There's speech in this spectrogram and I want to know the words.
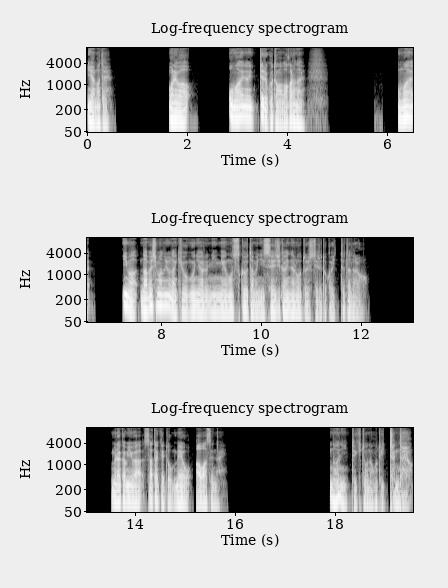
いや、待て。俺は、お前の言ってることがわからない。お前、今、鍋島のような境遇にある人間を救うために政治家になろうとしてるとか言ってただろう。村上は佐竹と目を合わせない。何適当なこと言ってんだよ。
